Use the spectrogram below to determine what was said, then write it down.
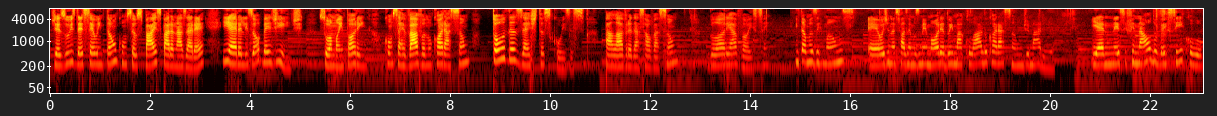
Jesus desceu então com seus pais para Nazaré e era-lhes obediente. Sua mãe, porém, conservava no coração todas estas coisas palavra da salvação. Glória a vós, Senhor. Então, meus irmãos, é, hoje nós fazemos memória do Imaculado Coração de Maria. E é nesse final do versículo,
